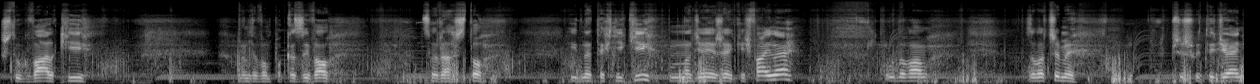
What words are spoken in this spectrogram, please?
sztuk walki. Będę Wam pokazywał coraz to inne techniki. Mam nadzieję, że jakieś fajne. Uda Wam. Zobaczymy przyszły tydzień.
